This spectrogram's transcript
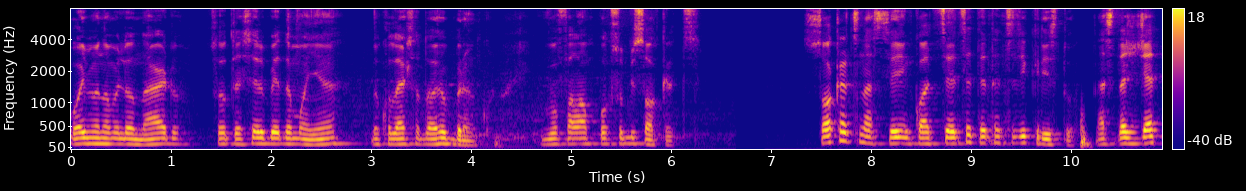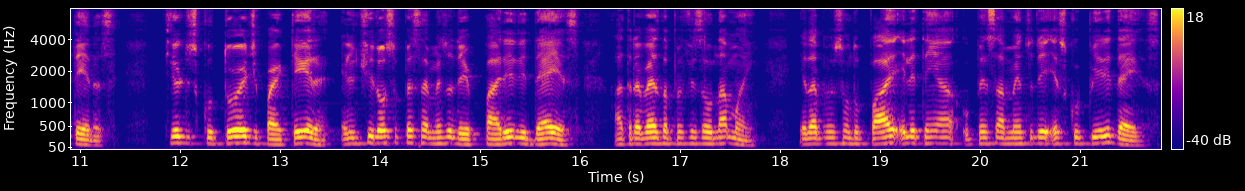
Oi, meu nome é Leonardo, sou o terceiro B da manhã do Colégio Estadual Rio Branco e vou falar um pouco sobre Sócrates. Sócrates nasceu em 470 a.C., na cidade de Atenas. Filho de escultor e de parteira, ele tirou seu pensamento de parir ideias através da profissão da mãe, e da profissão do pai ele tem o pensamento de esculpir ideias.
